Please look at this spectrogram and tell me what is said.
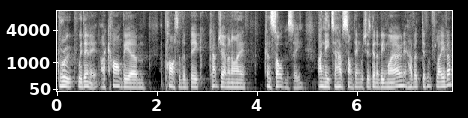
group within it. I can't be um, a part of the big Capgemini consultancy. I need to have something which is going to be my own, it have a different flavour.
